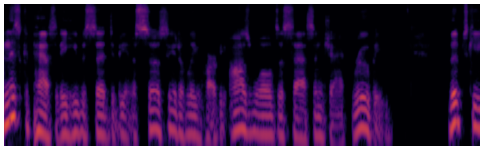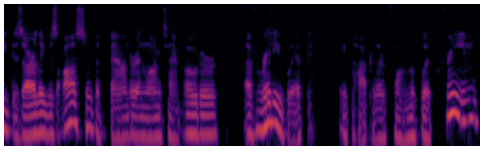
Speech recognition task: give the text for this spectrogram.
In this capacity, he was said to be an associate of Lee Harvey Oswald's assassin Jack Ruby. Lipsky, bizarrely, was also the founder and longtime owner of Reddi-wip, a popular form of whipped cream,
